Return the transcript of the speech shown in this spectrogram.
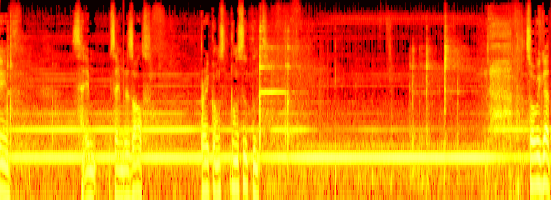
14th. Same, same result. Very cons consistent. So we got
